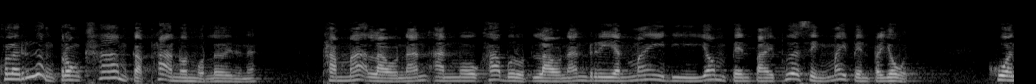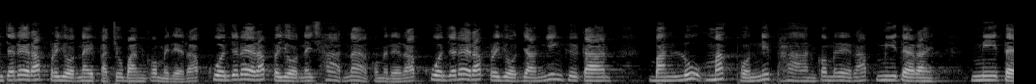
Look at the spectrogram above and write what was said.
คนละเรื่องตรงข้ามกับพระนนท์หมดเลยเนี่ยนะธรรมะเหล่านั้น อันโมฆะบุรุษเหล่านั้นเรียนไม่ดีย่อมเป็นไปเพื่อสิ่งไม่เป็นประโยชน์ ควรจะได้รับประโยชน์ในปัจจุบันก็ไม่ได้รับ ควรจะได้รับประโยชน์ในชาติหน้าก็ไม่ได้รับ ควรจะได้รับประโยชน์อย่างยิ่งคือการบรรลุมรรคผลนิพพานก็ไม่ได้รับ มีแต่อะไร มีแต่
